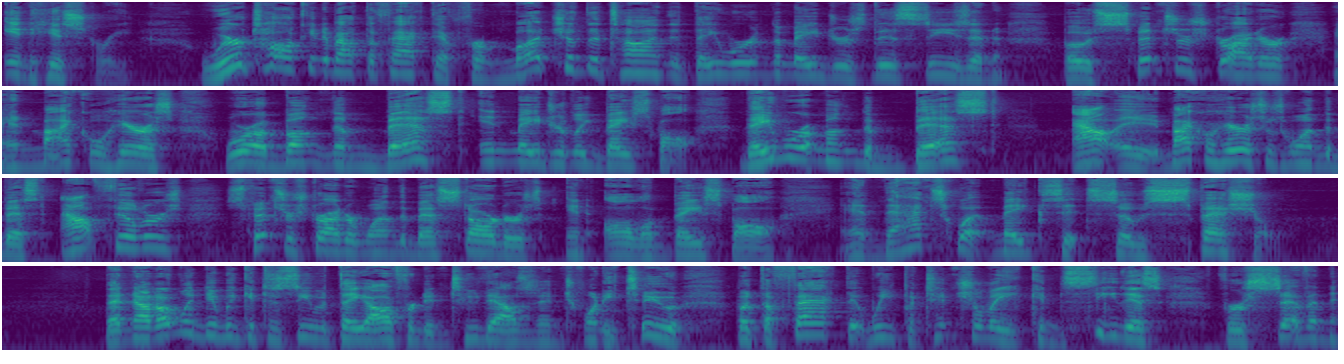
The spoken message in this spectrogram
in history. We're talking about the fact that for much of the time that they were in the majors this season, both Spencer Strider and Michael Harris were among the best in Major League Baseball. They were among the best out, eh, Michael Harris was one of the best outfielders. Spencer Strider, one of the best starters in all of baseball. And that's what makes it so special. That not only did we get to see what they offered in 2022, but the fact that we potentially can see this for seven,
